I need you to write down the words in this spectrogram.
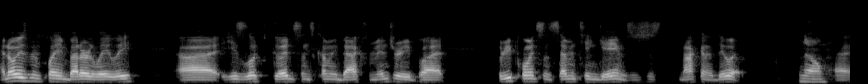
I know he's been playing better lately. Uh, he's looked good since coming back from injury, but three points in 17 games is just not going to do it. No, uh,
